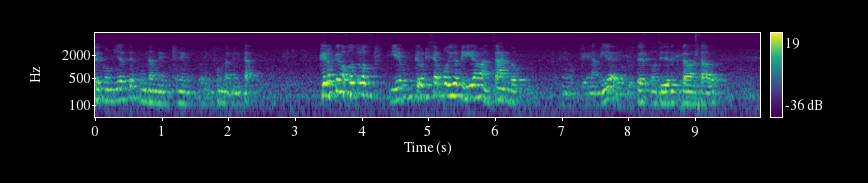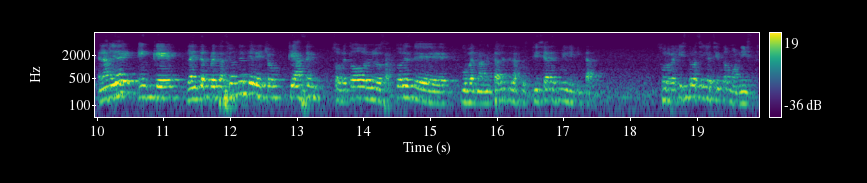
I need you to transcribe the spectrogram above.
se convierte en fundamental. Creo que nosotros, y creo que se ha podido seguir avanzando, en la medida de lo que ustedes consideren que se ha avanzado, en la medida en que la interpretación del derecho que hacen sobre todo los actores gubernamentales de la justicia es muy limitada. Su registro sigue siendo monista.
